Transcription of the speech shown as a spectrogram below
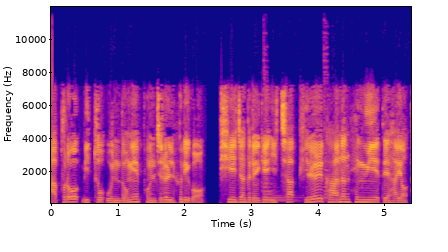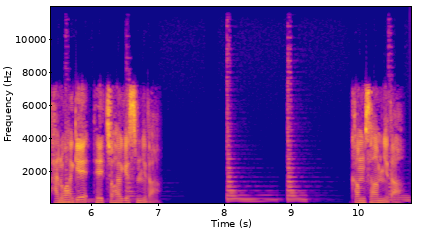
앞으로 미투 운동의 본질을 흐리고 피해자들에게 2차 피해를 가하는 행위에 대하여 단호하게 대처하겠습니다. 감사합니다.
